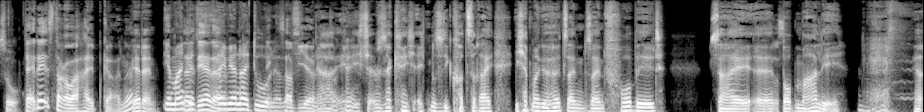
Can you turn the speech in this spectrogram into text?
So, Der, der ist doch aber halbgar, ne? wer denn? Ihr meint Na, jetzt der. Xavier Naidoo oder was? Xavier. Ja, okay. ich, also da kann ich echt nur so die Kotzerei. Ich habe mal gehört, sein sein Vorbild sei äh. Bob Marley. Ja.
